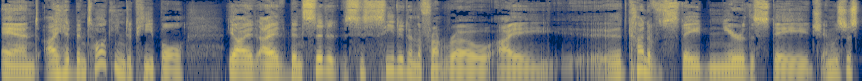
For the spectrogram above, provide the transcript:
And I had been talking to people – yeah, I, I had been seated, seated in the front row. I uh, had kind of stayed near the stage and was just,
